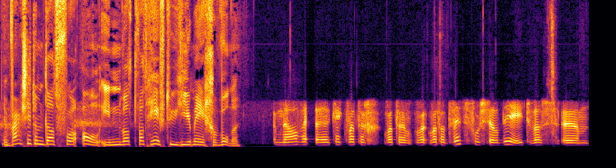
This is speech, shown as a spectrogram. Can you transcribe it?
En waar zit hem dat vooral in? Wat, wat heeft u hiermee gewonnen? Nou, uh, kijk, wat, er, wat, er, wat dat wetsvoorstel deed... was um,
